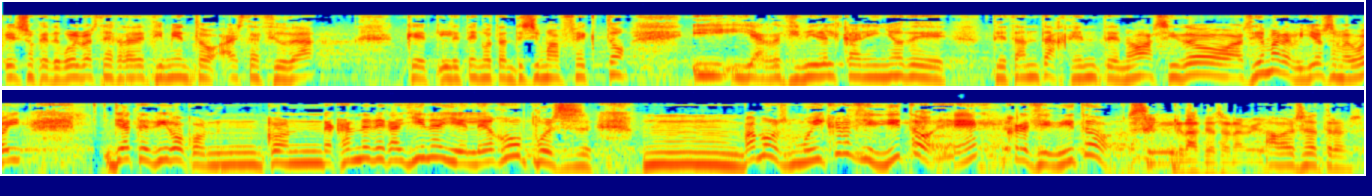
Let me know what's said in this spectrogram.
eso, que devuelva este agradecimiento a esta ciudad, que le tengo tantísimo afecto, y, y a recibir el cariño de, de tanta gente, ¿no? Ha sido, ha sido maravilloso. Me voy, ya te digo, con, con la carne de gallina y el ego, pues, mm, vamos, muy crecidito, ¿eh? Crecidito. Sí. Gracias, Anabel. A vosotros.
